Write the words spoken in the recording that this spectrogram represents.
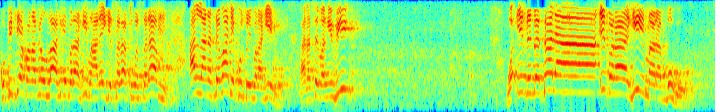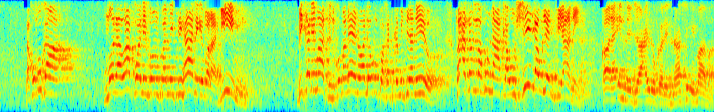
kupitia kwa Nabiiullah Ibrahim alayhi salatu wassalam. Allah anasemaje kuhusu Ibrahim? Anasema hivi wa idh batala Ibrahim rabbuhu. Nakumbuka Mola wako alivyompa mitihani Ibrahim bikalimati kwa maneno aliyompa katika mitihani hiyo. Fa atamahuna akaushinda ule mtihani. Qala inni ja'iluka lin-nasi imama.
